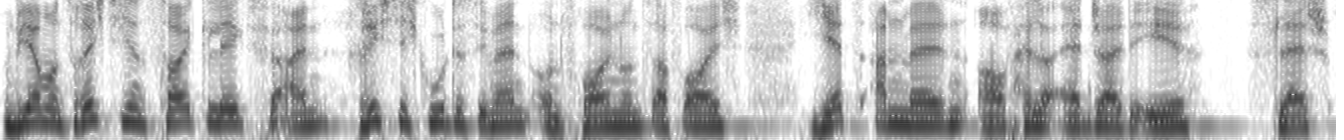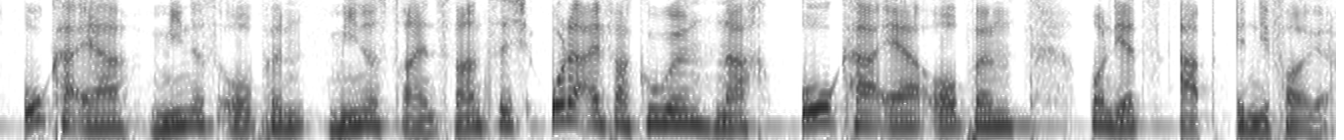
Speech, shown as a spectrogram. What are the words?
Und wir haben uns richtig ins Zeug gelegt für ein richtig gutes Event und freuen uns auf euch. Jetzt anmelden auf helloagile.de slash OKR-Open-23 oder einfach googeln nach OKR Open und jetzt ab in die Folge.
